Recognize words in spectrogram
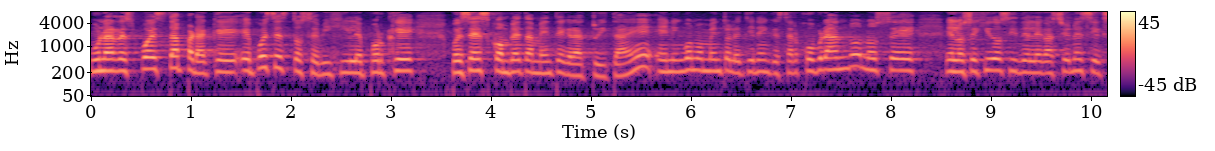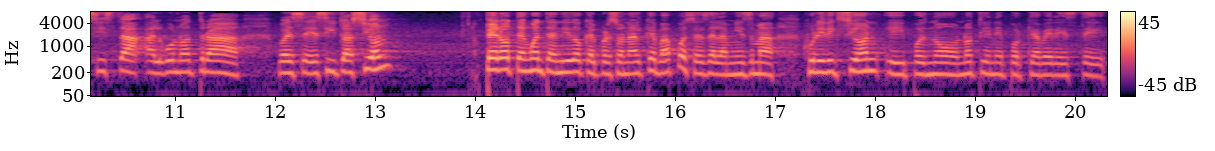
una respuesta para que eh, pues esto se vigile, porque pues es completamente gratuita. ¿eh? En ningún momento le tienen que estar cobrando, no sé en los ejidos y delegaciones si exista alguna otra pues eh, situación pero tengo entendido que el personal que va pues es de la misma jurisdicción y pues no no tiene por qué haber este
